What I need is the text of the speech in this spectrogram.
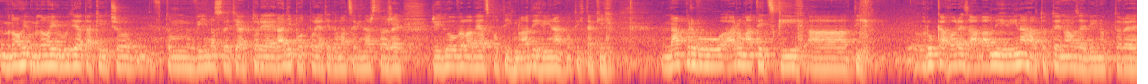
mnohí, mnohí ľudia takí, čo v tom vínosvete, a ktorí aj radi podporia tie domáce vinárstva, že, že idú oveľa viac po tých mladých vínach, po tých takých naprvu aromatických a tých ruka hore zábavných vínach a toto je naozaj víno, ktoré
